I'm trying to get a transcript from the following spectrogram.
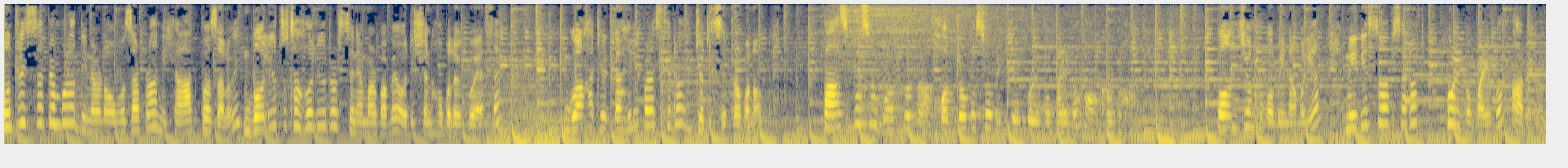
ঊনত্ৰিশ ছেপ্টেম্বৰত দিনৰ ন বজাৰ পৰা নিশা আঠ বজালৈ বলিউড তথা হলিউডৰ চিনেমাৰ বাবে অডিশ্যন হ'বলৈ গৈ আছে গুৱাহাটীৰ কাহিলীপাৰাস্থিত জ্যোতি চিত্ৰবনত পাঁচ বছৰ বয়সৰ পৰা সত্তৰ বছৰ ব্যক্তিয়ে কৰিব পাৰিব অংশগ্ৰহণ। পঞ্জীয়ন হ'ব বিনামূলীয়া। নিৰ্দিষ্ট ৱেবছাইটত কৰিব পাৰিব আবেদন।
